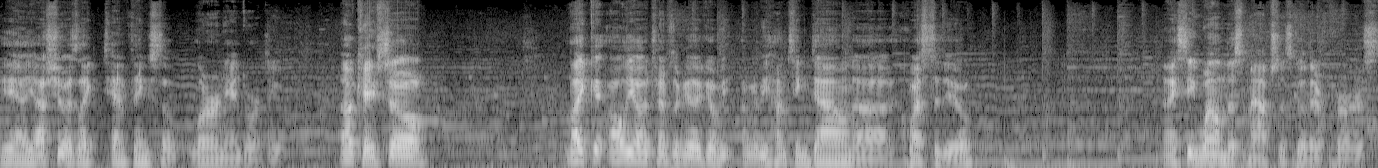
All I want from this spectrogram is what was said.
Yeah, Yasuo has like 10 things to learn and or do. Okay, so like all the other times I'm gonna go be I'm gonna be hunting down uh quest to do. I see one on this map, so let's go there first.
